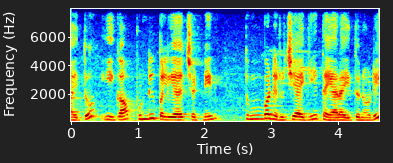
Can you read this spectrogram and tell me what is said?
ಆಯಿತು. ಈಗ ಪುಂಡಿ ಪಲ್ಯ ಚಟ್ನಿ ತುಂಬಾ ರುಚಿಯಾಗಿ ತಯಾರಾಯಿತು ನೋಡಿ.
